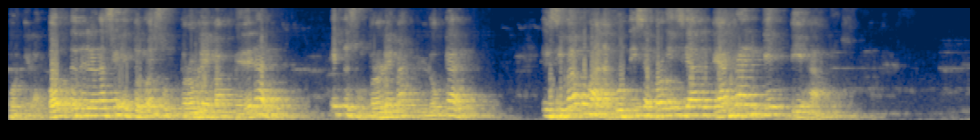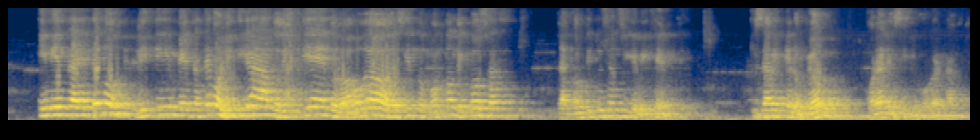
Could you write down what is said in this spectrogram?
Porque la Corte de la Nación, esto no es un problema federal, esto es un problema local. Y si vamos a la justicia provincial, de arranque 10 años. Y mientras estemos, litigando, discutiendo, los abogados diciendo un montón de cosas, la constitución sigue vigente. ¿Y saben qué es lo peor? Morales sigue gobernando.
